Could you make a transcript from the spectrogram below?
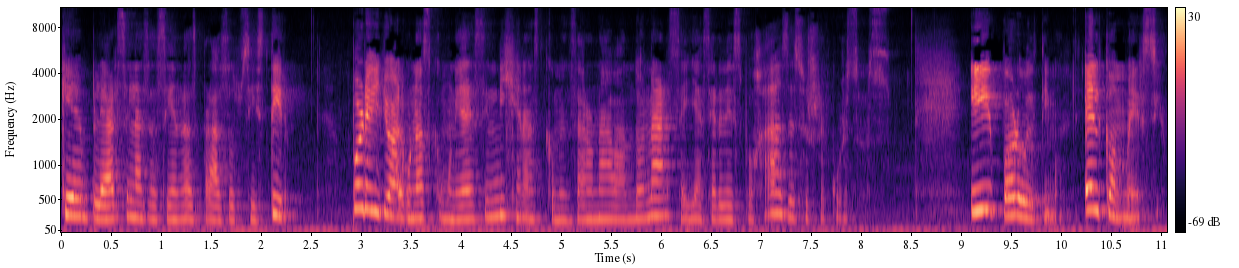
que emplearse en las haciendas para subsistir. Por ello, algunas comunidades indígenas comenzaron a abandonarse y a ser despojadas de sus recursos. Y por último, el comercio.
